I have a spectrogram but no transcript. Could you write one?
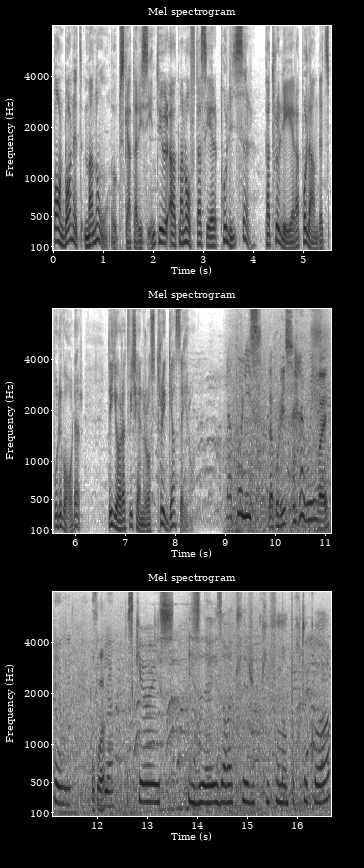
Barnbarnet Manon uppskattar i sin tur att man ofta ser poliser patrullera på landets boulevarder. Det gör att vi känner oss trygga, säger hon. La police. La police oui. Ouais. Eh oui. Pourquoi bien. Parce qu'ils ils, ils arrêtent les gens qui font n'importe quoi.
